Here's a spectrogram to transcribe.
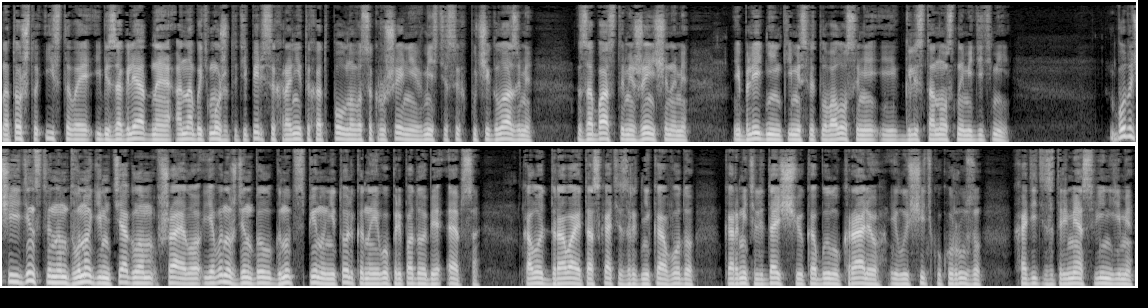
на то, что истовая и безоглядная, она, быть может, и теперь сохранит их от полного сокрушения вместе с их пучеглазыми, забастыми женщинами и бледненькими светловолосыми и глистоносными детьми. Будучи единственным двуногим тяглом в Шайло, я вынужден был гнуть спину не только на его преподобие Эпса, колоть дрова и таскать из родника воду, кормить ледащую кобылу кралю и лущить кукурузу, ходить за тремя свиньями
